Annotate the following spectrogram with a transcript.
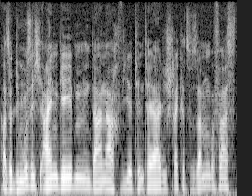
Also die muss ich eingeben, danach wird hinterher die Strecke zusammengefasst.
